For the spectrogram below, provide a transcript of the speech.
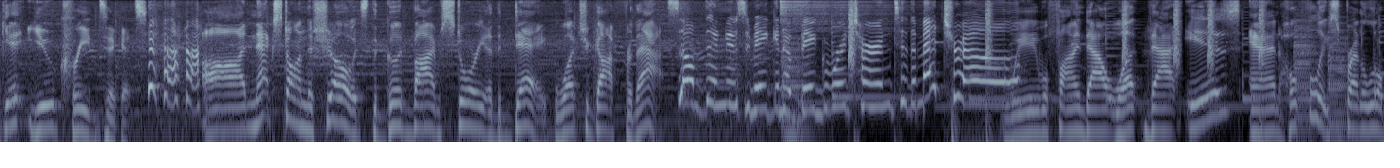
get you Creed tickets. uh, next on the show, it's the good vibe story of the day. What you got for that? Something is making a big return to the Metro. We will find out what that is and hopefully spread a little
